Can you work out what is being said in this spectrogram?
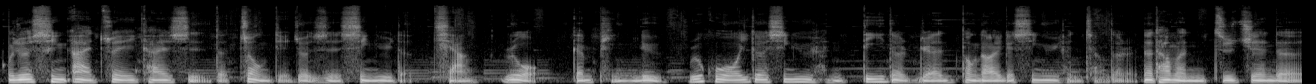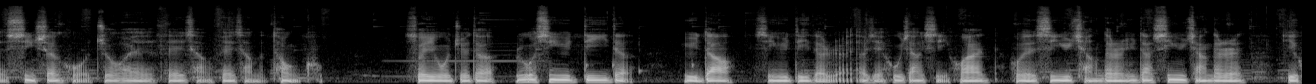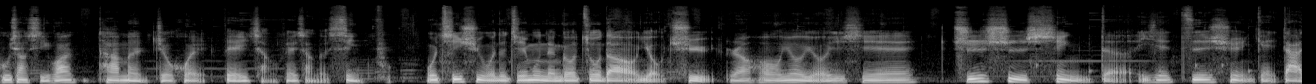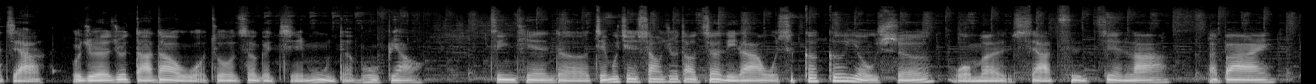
我觉得性爱最一开始的重点就是性欲的强弱。跟频率，如果一个性欲很低的人碰到一个性欲很强的人，那他们之间的性生活就会非常非常的痛苦。所以我觉得，如果性欲低的遇到性欲低的人，而且互相喜欢，或者性欲强的人遇到性欲强的人也互相喜欢，他们就会非常非常的幸福。我期许我的节目能够做到有趣，然后又有一些。知识性的一些资讯给大家，我觉得就达到我做这个节目的目标。今天的节目介绍就到这里啦，我是哥哥有蛇，我们下次见啦，拜拜。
